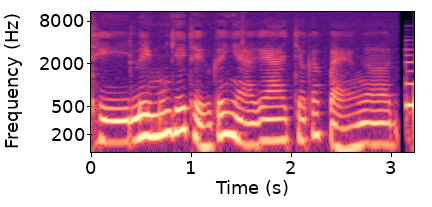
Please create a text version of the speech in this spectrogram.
Thì Ly muốn giới thiệu cái nhà ga cho các bạn ờ,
